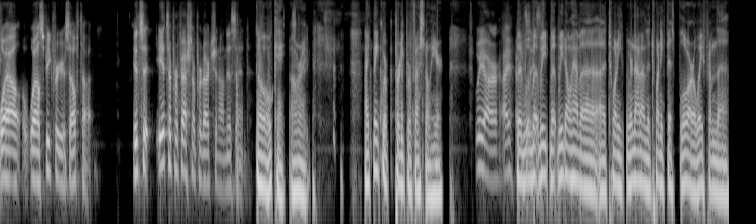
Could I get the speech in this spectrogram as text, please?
Well, well, speak for yourself, Todd. It's a it's a professional production on this end. Oh, okay. All right. I think we're pretty professional here, We are. I, but, but so. we but we don't have a, a twenty. We're not on the twenty fifth floor, away from the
